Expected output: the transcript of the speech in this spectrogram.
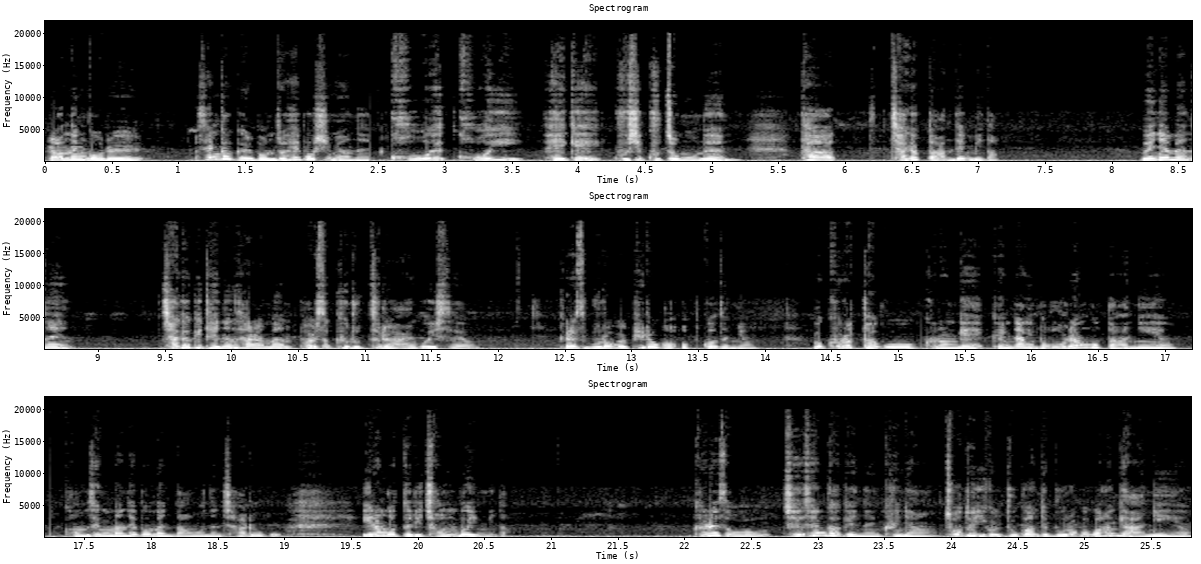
라는 거를 생각을 먼저 해보시면은 거의, 거의 100에 99.5는 다 자격도 안 됩니다. 왜냐면은 자격이 되는 사람은 벌써 그 루트를 알고 있어요. 그래서 물어볼 필요가 없거든요. 뭐 그렇다고 그런 게 굉장히 뭐 어려운 것도 아니에요. 검색만 해보면 나오는 자료고 이런 것들이 전부입니다. 그래서 제 생각에는 그냥 저도 이걸 누구한테 물어보고 한 게 아니에요.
